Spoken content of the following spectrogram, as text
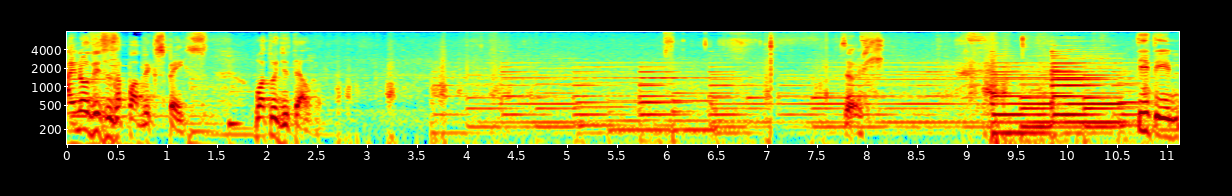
I know this is a public space. What would you tell her? Sorry. Titin.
